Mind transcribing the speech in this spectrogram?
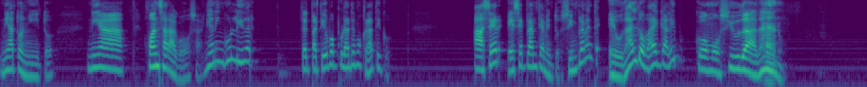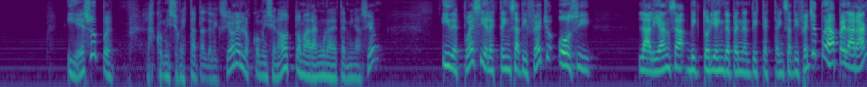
ni a Toñito, ni a Juan Zaragoza, ni a ningún líder del Partido Popular Democrático hacer ese planteamiento. Simplemente Eudaldo Báez Galib como ciudadano. Y eso, pues, la Comisión Estatal de Elecciones, los comisionados tomarán una determinación. Y después, si él está insatisfecho o si la Alianza Victoria Independentista está insatisfecha, pues apelarán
